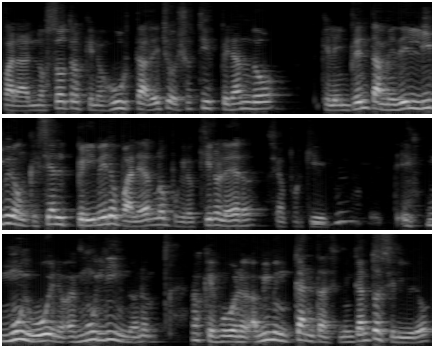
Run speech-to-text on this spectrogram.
para nosotros que nos gusta, de hecho, yo estoy esperando que la imprenta me dé el libro, aunque sea el primero para leerlo, porque lo quiero leer, o sea, porque es muy bueno, es muy lindo, ¿no? es que es muy bueno, a mí me encanta, me encantó ese libro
